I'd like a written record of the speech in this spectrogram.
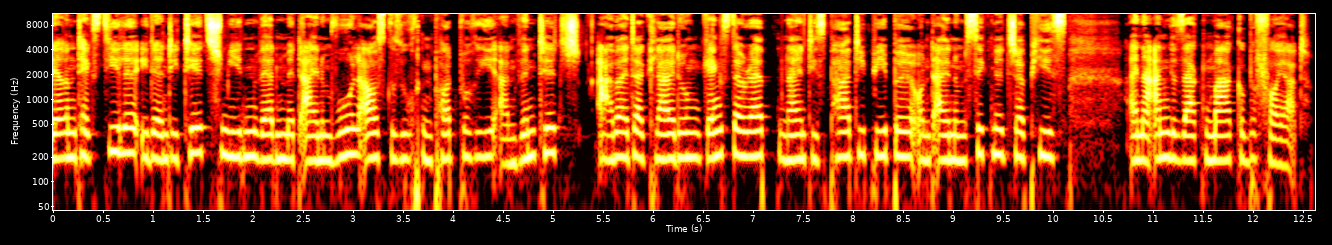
Deren textile Identitätsschmieden werden mit einem wohl ausgesuchten Potpourri an Vintage, Arbeiterkleidung, Gangsterrap, 90s Party People und einem Signature Piece einer angesagten Marke befeuert.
